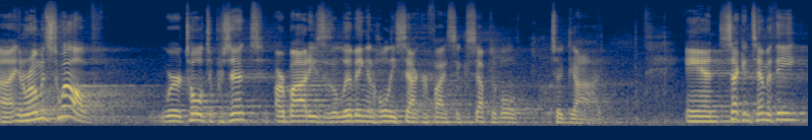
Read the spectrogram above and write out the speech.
Uh, in Romans 12, we're told to present our bodies as a living and holy sacrifice acceptable to God. And 2 Timothy,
